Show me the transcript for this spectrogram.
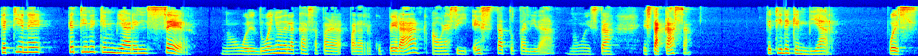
¿qué tiene, qué tiene que enviar el ser, ¿no? O el dueño de la casa para, para recuperar ahora sí esta totalidad, ¿no? Esta, esta casa. ¿Qué tiene que enviar? Pues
